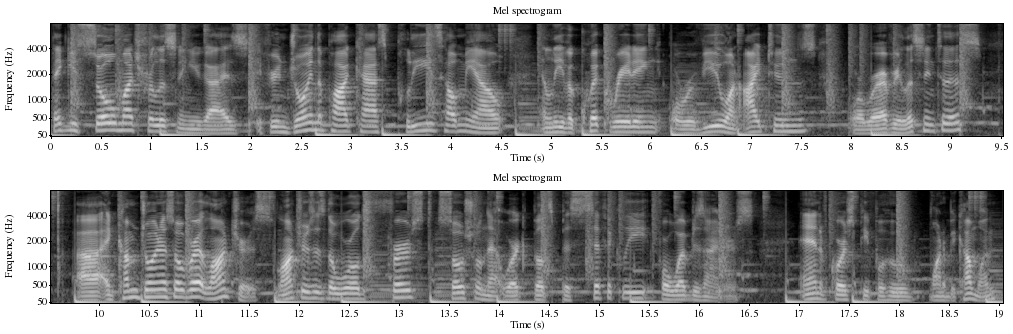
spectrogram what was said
Thank you so much for listening, you guys. If you're enjoying the podcast, please help me out and leave a quick rating or review on iTunes or wherever you're listening to this. Uh, and come join us over at Launchers. Launchers is the world's first social network built specifically for web designers, and of course, people who want to become one.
